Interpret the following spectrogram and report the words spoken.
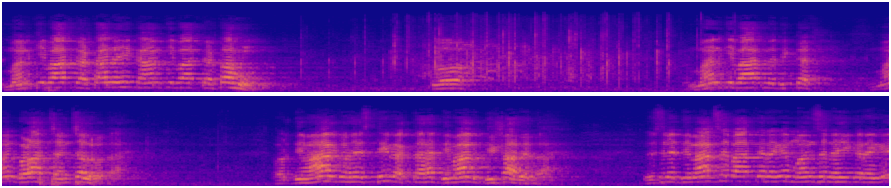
मन की बात करता नहीं, काम की बात करता हूँ। तो मन की बात में दिक्कत, मन बड़ा चंचल होता है। और दिमाग जो है स्थिर रखता है, दिमाग दिशा देता है। तो इसलिए दिमाग से बात करेंगे, मन से नहीं करेंगे।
